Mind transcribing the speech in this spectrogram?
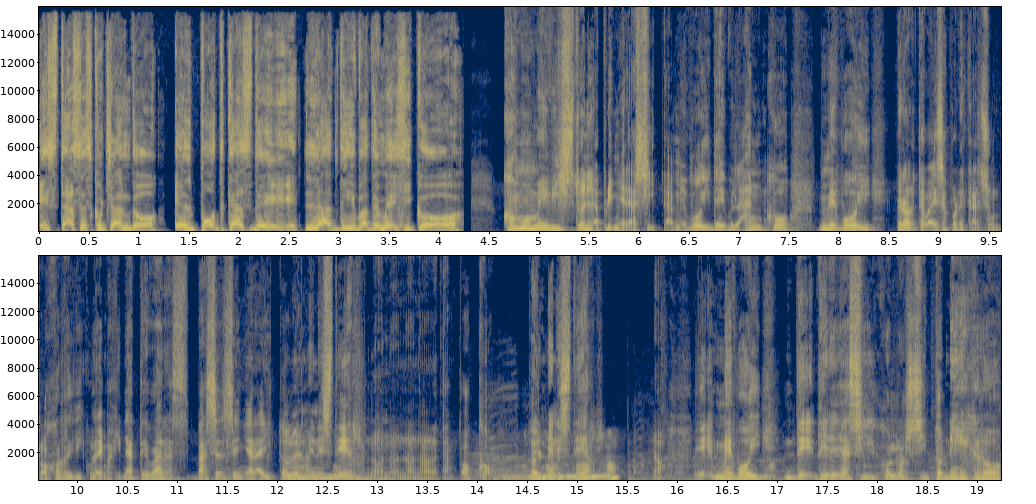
Estás escuchando el podcast de La Diva de México. ¿Cómo me he visto en la primera cita? Me voy de blanco, me voy... Pero no te vayas a poner calzón rojo, ridícula. Imagínate, vas, vas a enseñar ahí todo el menester. No, no, no, no, tampoco. Todo el menester. No. Eh, me voy de, de, así colorcito negro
